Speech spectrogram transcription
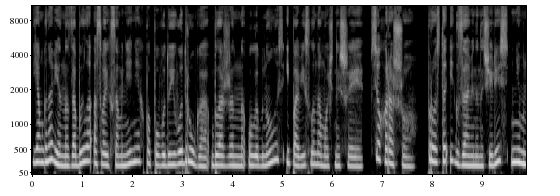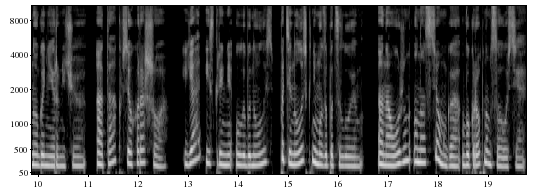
Я мгновенно забыла о своих сомнениях по поводу его друга, блаженно улыбнулась и повисла на мощной шее. «Все хорошо. Просто экзамены начались, немного нервничаю. А так все хорошо. Я искренне улыбнулась, потянулась к нему за поцелуем. А на ужин у нас семга в укропном соусе.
